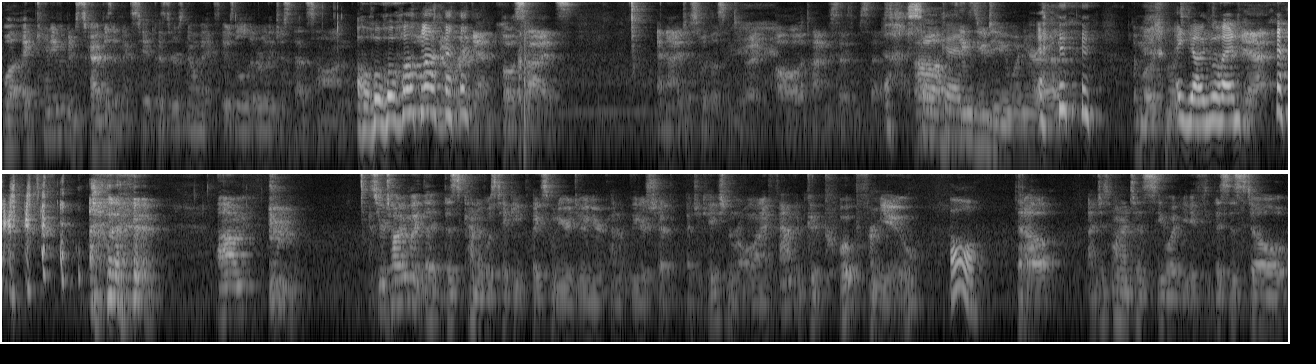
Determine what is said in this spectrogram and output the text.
well, it can't even be described as a mixtape because there was no mix. It was literally just that song. Oh. over and over again, both sides. And I just would listen to it all the time because I was obsessed. so oh, good. things you do when you're a emotional. A young one. Yeah. um, so you're talking about that this kind of was taking place when you were doing your kind of leadership education role, and I found a good quote from you Oh. that I'll. I just wanted to see what if this is still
